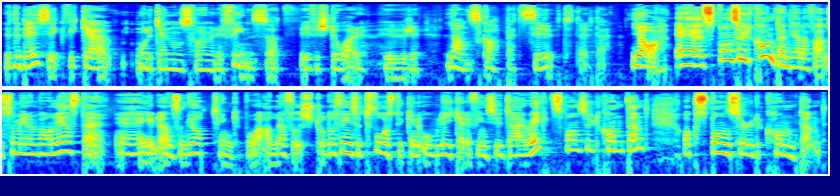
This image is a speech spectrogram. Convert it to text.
lite basic, vilka olika annonsformer det finns. Så att vi förstår hur landskapet ser ut där ute. Ja, eh, sponsored content i alla fall, som är den vanligaste, eh, är den som jag tänker på allra först. Och då finns det två stycken olika. Det finns ju direct sponsored content och sponsored content.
